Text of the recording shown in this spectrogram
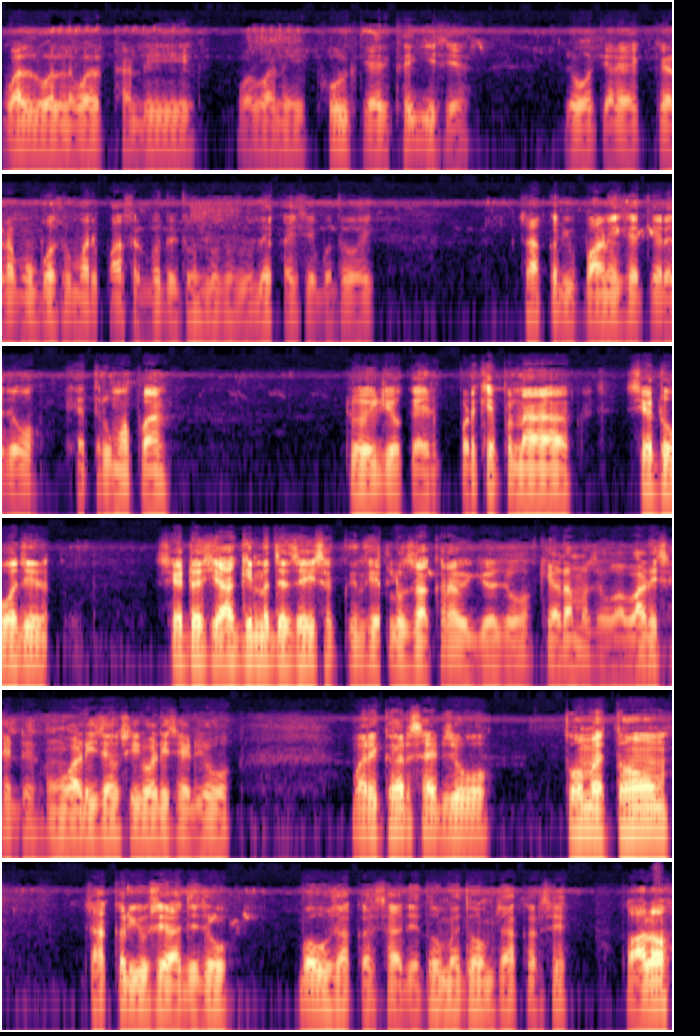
વલ વલ ને વલ ઠંડી, વળવાની ફૂલ તૈયારી થઈ ગઈ છે. જો અત્યારે કેળામાં ઊભો છું, મારી પાછળ બધું ધૂંધલું ધૂંધલું દેખાય છે, બધું ઝાકર્યું પાણી છે અત્યારે, જો ખેતરમાં પણ. જોઈ લ્યો કે પડખે પણ શેઢું વજે શેઢેથી આગી નજર જઈ શકતી નથી. એટલો ઝાકર આવી ગયો, જુઓ, કેળામાં જોવા વાડી સાઈડ હું વાડી જાઉં છું વાડી સાઈડ જુઓ. મારી ઘર સાઈડ જુઓ. ધોમે ધોમ ઝાકર્યું છે આજે, જુઓ. બહુ ઝાકર છે આજે ધોમે ધોમ ઝાકર છે. તો હાલો,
